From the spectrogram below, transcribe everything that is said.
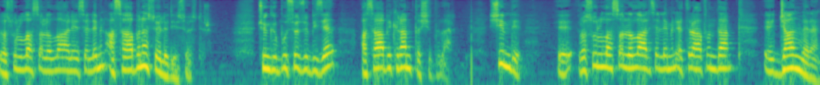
Resulullah sallallahu aleyhi ve sellemin ashabına söylediği sözdür. Çünkü bu sözü bize ashab-ı kiram taşıdılar. Şimdi e, Resulullah sallallahu aleyhi ve sellemin etrafında e, can veren,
